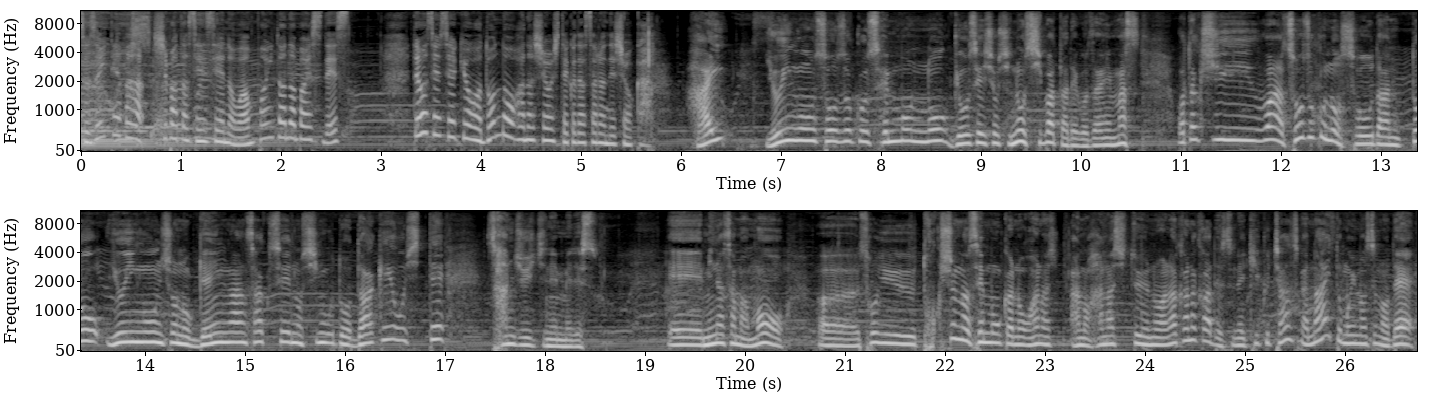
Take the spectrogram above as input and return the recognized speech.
続いては柴田先生のワンポイントアドバイスですでは先生今日はどんなお話をしてくださるんでしょうか？はい。遺言相続専門の行政書士の柴田でございます。私は相続の相談と遺言書の原案作成の仕事だけをして31年目です、えー、皆様もあそういう特殊な専門家のお話あの話というのはなかなかですね聞くチャンスがないと思いますので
